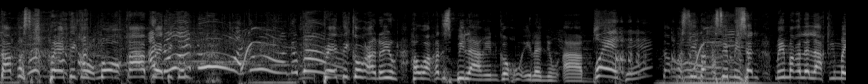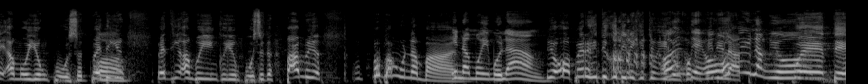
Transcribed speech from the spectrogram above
Tapos, pwede kong, moka, pwede ano, kong, ano? Pwede kong ano yung hawakan, tapos bilangin ko kung ilan yung abs. Pwede. Tapos di ba kasi minsan may mga lalaking may amoy yung puso. Pwede Oh. yung pwede yung amuyin ko yung puso. Paamoy, pabango naman. Inamoy mo lang. Yo, oh, pero hindi ko dinikit yung Oh, ilong ko. hindi. Oh, Inilap. okay lang yun. Pwede.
